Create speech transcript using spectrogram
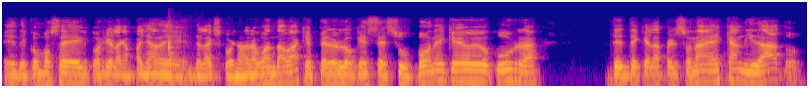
eh, de cómo se corría la campaña de, de la exgobernadora Wanda Vázquez, pero lo que se supone que ocurra desde que la persona es candidato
